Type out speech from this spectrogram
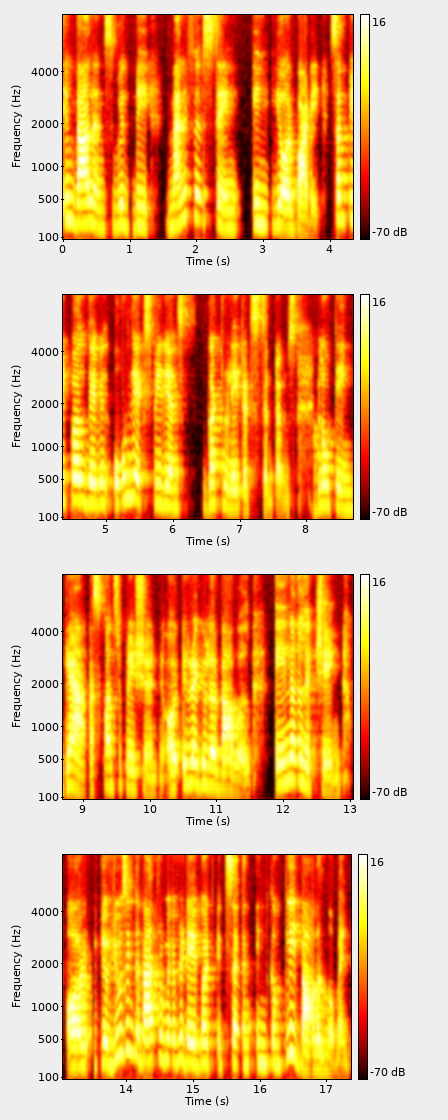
imbalance will be manifesting in your body. Some people they will only experience gut related symptoms bloating gas constipation or irregular bowel anal itching or you're using the bathroom every day but it's an incomplete bowel movement.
